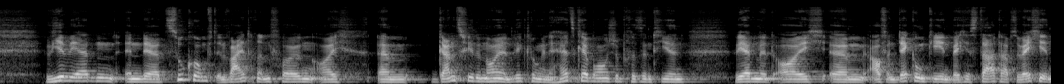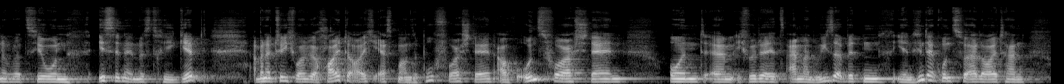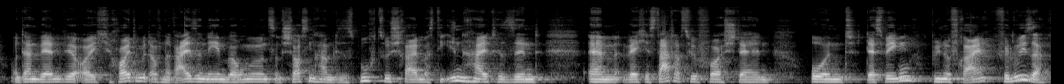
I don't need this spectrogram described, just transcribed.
Wir werden in der Zukunft in weiteren Folgen euch ähm, ganz viele neue Entwicklungen in der Healthcare-Branche präsentieren, werden mit euch ähm, auf Entdeckung gehen, welche Startups, welche Innovationen es in der Industrie gibt. Aber natürlich wollen wir heute euch erstmal unser Buch vorstellen, auch uns vorstellen und ähm, ich würde jetzt einmal Luisa bitten, ihren Hintergrund zu erläutern. Und dann werden wir euch heute mit auf eine Reise nehmen, warum wir uns entschlossen haben, dieses Buch zu schreiben, was die Inhalte sind, ähm, welche Startups wir vorstellen und deswegen Bühne frei für Luisa.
